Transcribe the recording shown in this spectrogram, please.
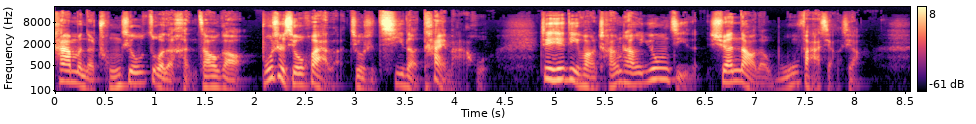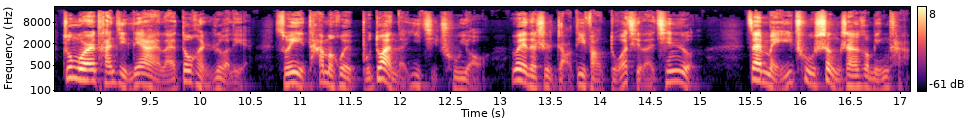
他们的重修做得很糟糕，不是修坏了，就是漆得太马虎。这些地方常常拥挤的、喧闹的，无法想象。中国人谈起恋爱来都很热烈，所以他们会不断的一起出游，为的是找地方躲起来亲热。在每一处圣山和名塔，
